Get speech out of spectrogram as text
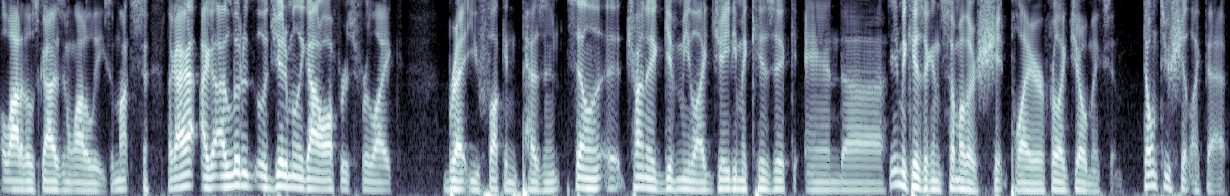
a lot of those guys in a lot of leagues. I'm not like I, I, I literally legitimately got offers for like Brett, you fucking peasant, selling, uh, trying to give me like J.D. McKissic and uh, J.D. McKissic and some other shit player for like Joe Mixon. Don't do shit like that.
